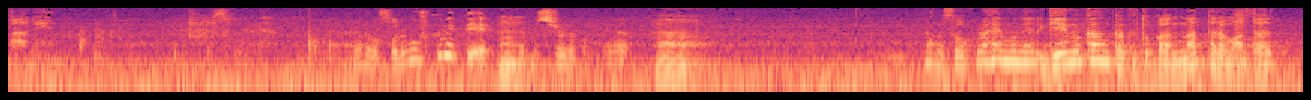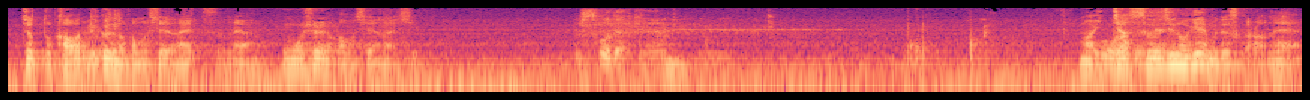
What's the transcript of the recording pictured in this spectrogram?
まあね。そうね。まあでもそれも含めてうん面白いのかもね。うん。なんかそこら辺もね、ゲーム感覚とかになったらまたちょっと変わってくるのかもしれないですよね。面白いのかもしれないし。そうだよね。まあ言っちゃ数字のゲームですからね。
